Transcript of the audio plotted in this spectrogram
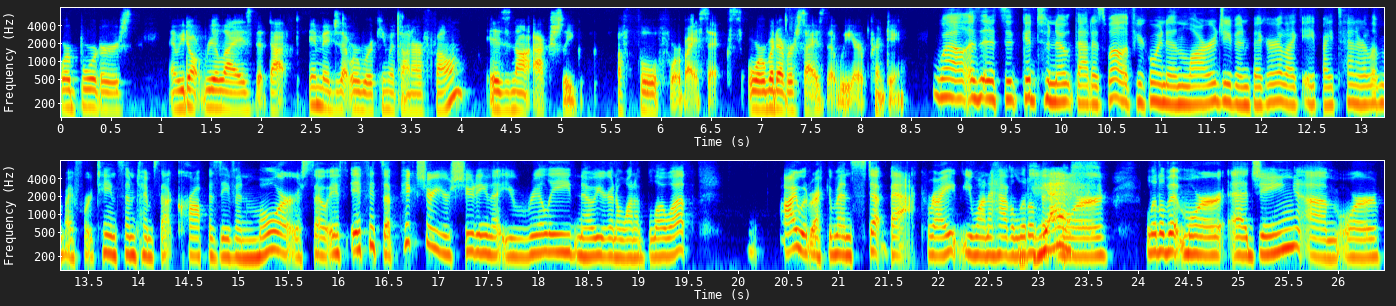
or borders, and we don't realize that that image that we're working with on our phone is not actually a full four by six or whatever size that we are printing. Well, it's good to note that as well. If you're going to enlarge even bigger, like 8 by 10 or 11 by 14, sometimes that crop is even more. So if, if it's a picture you're shooting that you really know you're going to want to blow up, I would recommend step back, right? You want to have a little yes. bit more little bit more edging um, or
